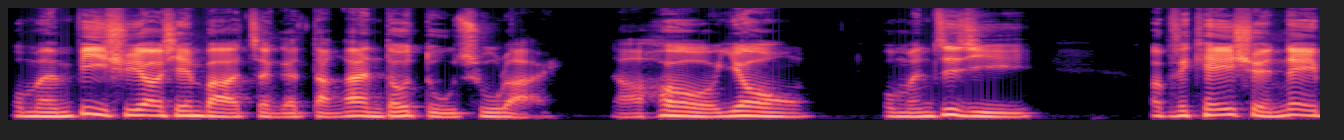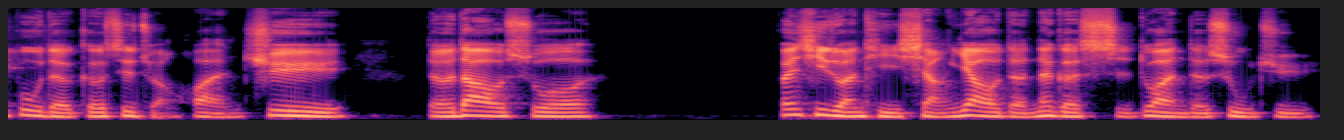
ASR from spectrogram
我们必须要先把整个档案都读出来，然后用我们自己 application 内部的格式转换去得到说分析软体想要的那个时段的数据。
